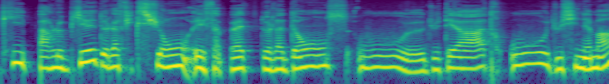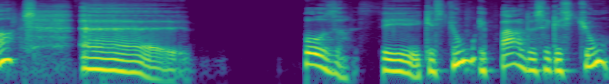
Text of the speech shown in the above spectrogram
qui, par le biais de la fiction, et ça peut être de la danse ou euh, du théâtre ou du cinéma, euh, posent ces questions et parlent de ces questions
